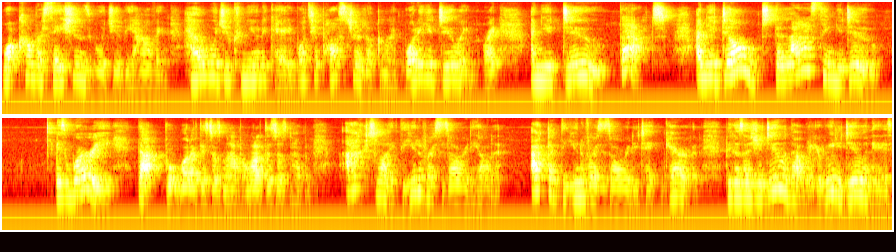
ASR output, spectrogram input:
What conversations would you be having? How would you communicate? What's your posture looking like? What are you doing, right? And you do that. And you don't, the last thing you do is worry that, but what if this doesn't happen? What if this doesn't happen? Act like the universe is already on it act like the universe is already taking care of it. Because as you're doing that, what you're really doing is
